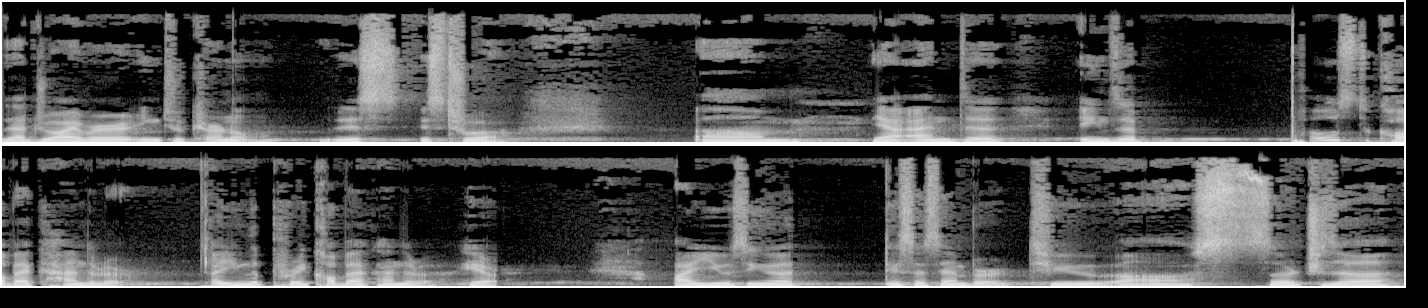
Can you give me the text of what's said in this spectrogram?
that driver into kernel. This is true. Um, yeah, and uh, in the post callback handler, uh, in the pre callback handler here, I'm using a disassembler to search the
